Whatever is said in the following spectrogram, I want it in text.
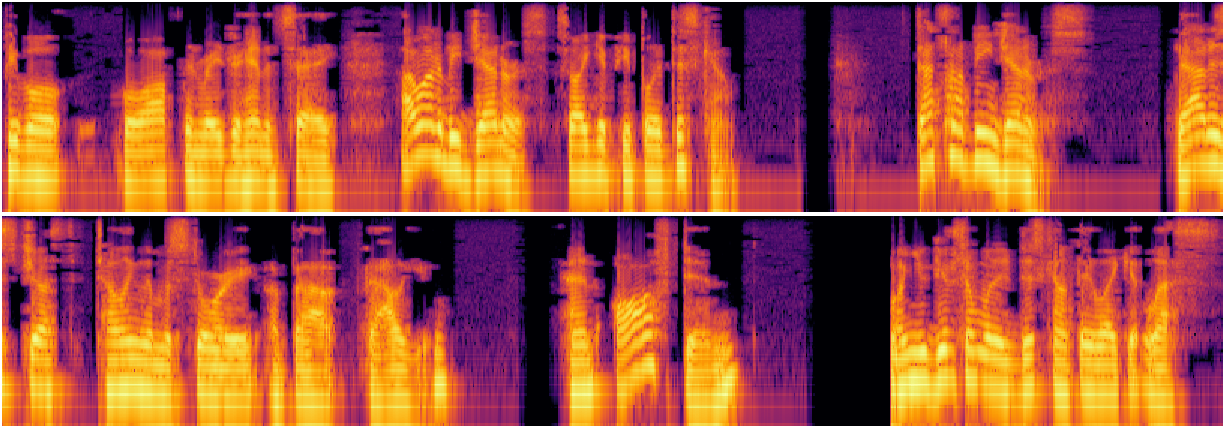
people will often raise their hand and say I want to be generous, so I give people a discount. That's not being generous. That is just telling them a story about value. And often, when you give someone a discount, they like it less.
